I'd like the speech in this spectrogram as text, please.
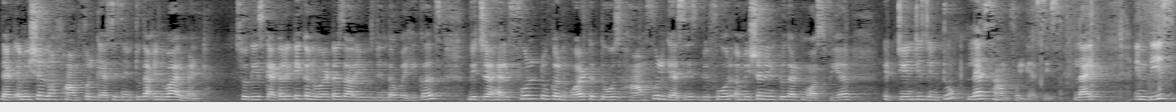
that emission of harmful gases into the environment. So these catalytic converters are used in the vehicles which are helpful to convert those harmful gases before emission into the atmosphere it changes into less harmful gases. Like in these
